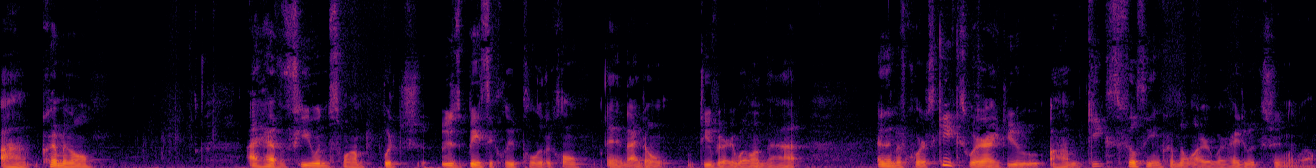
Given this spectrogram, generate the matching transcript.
um, criminal. I have a few in swamp, which is basically political, and I don't do very well in that. And then, of course, geeks, where I do um, geeks, filthy, and criminal are where I do extremely well.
